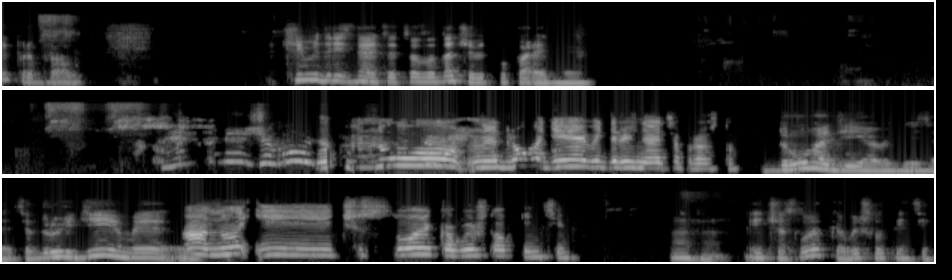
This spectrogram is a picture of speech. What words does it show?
І прибрали. Чим відрізняється ця задача від попередньої? Ну, друга дія відрізняється просто. Друга дія відрізняється. В другій дії ми А, ну і число, яке вийшло в кінці. Угу. І число, яке вийшло в кінці.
